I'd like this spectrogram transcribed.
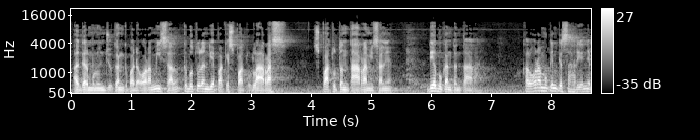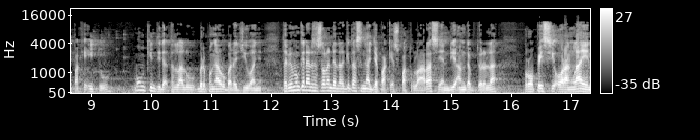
agar menunjukkan kepada orang, misal kebetulan dia pakai sepatu laras, sepatu tentara misalnya, dia bukan tentara. Kalau orang mungkin kesehariannya pakai itu, mungkin tidak terlalu berpengaruh pada jiwanya. Tapi mungkin ada seseorang di antara kita sengaja pakai sepatu laras yang dia anggap itu adalah profesi orang lain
